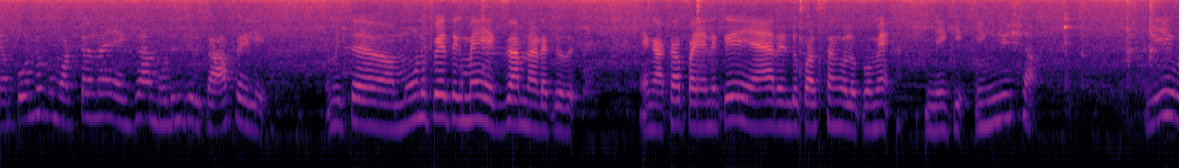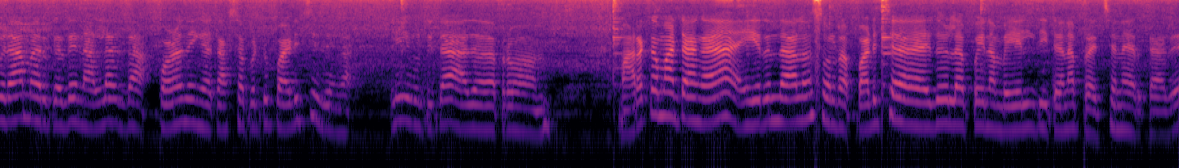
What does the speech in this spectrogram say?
என் பொண்ணுக்கு மட்டும்தான் எக்ஸாம் முடிஞ்சிருக்கு ஆஃப் இயர்லி மித்த மூணு பேர்த்துக்குமே எக்ஸாம் நடக்குது. எங்கள் அக்கா பையனுக்கு என் ரெண்டு பசங்களுக்குமே. இன்னைக்கு இங்கிலீஷா. லீவ் விடாமல் இருக்கிறது நல்லது தான் குழந்தைங்க கஷ்டப்பட்டு படிச்சுதுங்க. லீவ் விட்டுட்டா அது அப்புறம் மறக்க மாட்டாங்க. இருந்தாலும் சொல்கிறேன் படித்த இதில் போய் நம்ம எழுதிட்டேன்னா பிரச்சனை இருக்காது.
